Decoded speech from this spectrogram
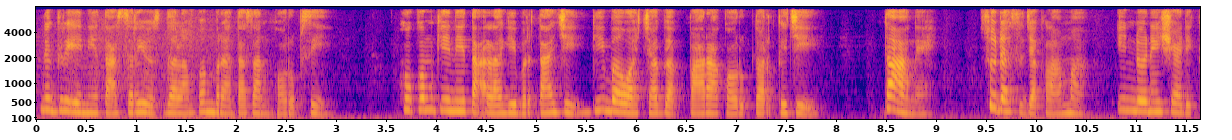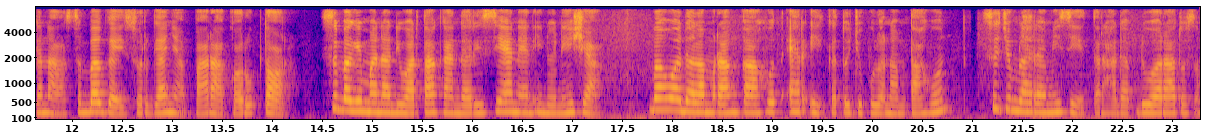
negeri ini tak serius dalam pemberantasan korupsi. Hukum kini tak lagi bertaji di bawah cagak para koruptor keji. Tak aneh, sudah sejak lama Indonesia dikenal sebagai surganya para koruptor. Sebagaimana diwartakan dari CNN Indonesia, bahwa dalam rangka HUT RI ke-76 tahun, sejumlah remisi terhadap 214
